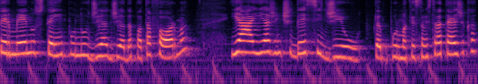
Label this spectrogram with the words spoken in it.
ter menos tempo no dia a dia da plataforma. E aí a gente decidiu, por uma questão estratégica,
